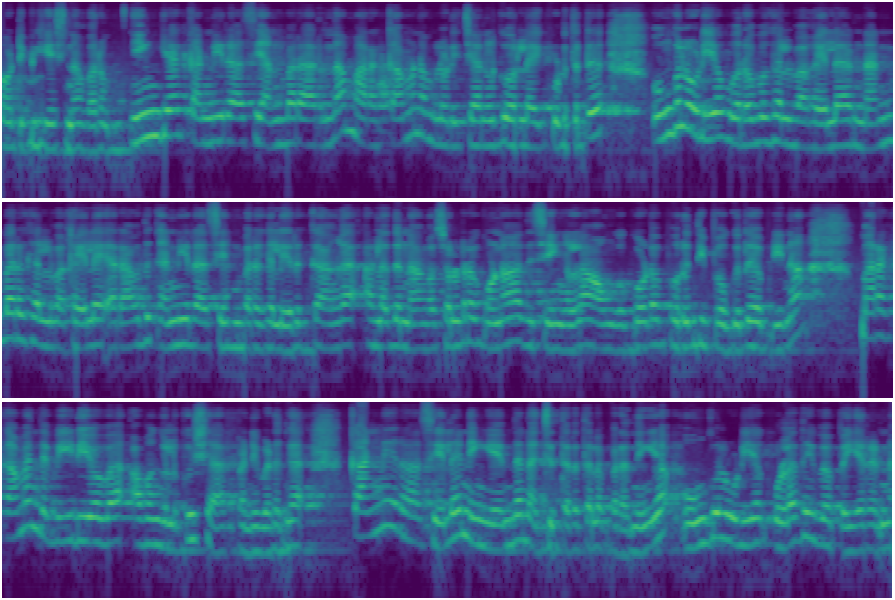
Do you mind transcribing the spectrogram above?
நோட்டிஃபிகேஷனாக வரும். நீங்கள் கன்னிராசி அன்பராக இருந்தால் மறக்காமல் நம்மளுடைய சேனலுக்கு ஒரு லைக் கொடுத்துட்டு உங்களுடைய உறவுகள் வகையில் நண்பர்கள் வகையில் யாராவது கன்னிராசி அன்பர்கள் இருக்காங்க அல்லது நாங்கள் சொல்கிற விஷயங்கள்லாம் அவங்க கூட பொருந்தி போகுது அப்படின்னா மறக்காமல் இந்த வீடியோவை அவங்களுக்கும் ஷேர் பண்ணிவிடுங்க. கன்னி ராசியில் நீங்கள் எந்த நட்சத்திரத்தில் பிறந்தீங்க? உங்களுடைய குலதெய்வ பெயர் என்ன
